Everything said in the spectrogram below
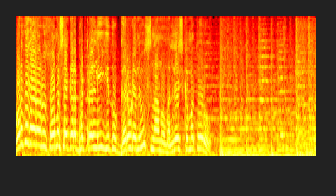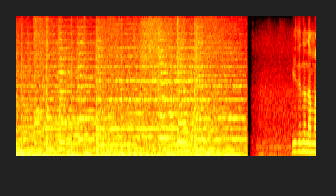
ವರದಿಗಾರರು ಸೋಮಶೇಖರ ಭಟ್ರಳ್ಳಿ, ಇದು ಗರುಡ ನ್ಯೂಸ್, ನಾನು ಮಲ್ಲೇಶ್ ಕಮತೂರು. ಈ ದಿನ ನಮ್ಮ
